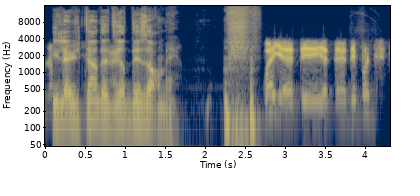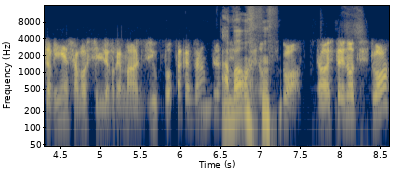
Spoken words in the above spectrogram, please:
Là. Il a eu le temps de dire désormais. Ouais, il y a des, il y a des débats d'historiens à savoir s'il l'a vraiment dit ou pas, par exemple. là. Ah bon? C'est une autre histoire. C'est une autre histoire.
